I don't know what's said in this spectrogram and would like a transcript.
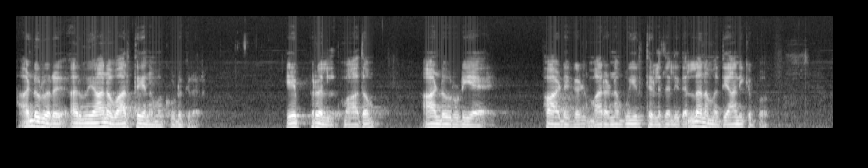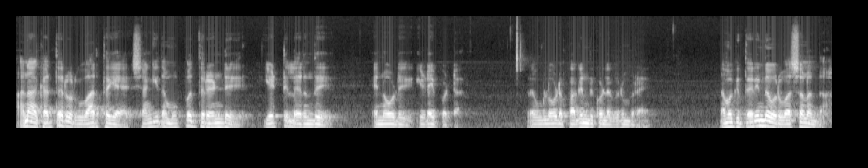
ஆண்டவர் ஒரு அருமையான வார்த்தையை நமக்கு கொடுக்கிறார். ஏப்ரல் மாதம் ஆண்டவருடைய பாடுகள் மரணம் உயிர்த்தெழுதல் இதெல்லாம் நம்ம தியானிக்க போகிறோம் ஆனால் கத்தர் ஒரு வார்த்தையை சங்கீதம் முப்பத்தி ரெண்டு எட்டிலிருந்து என்னோடு இடைப்பட்டார். அதை உங்களோட பகிர்ந்து கொள்ள விரும்புகிறேன் நமக்கு தெரிந்த ஒரு வசனம் தான்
